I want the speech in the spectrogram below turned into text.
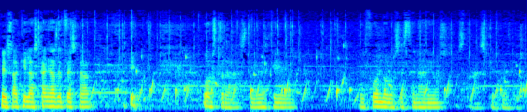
que es aquí las cañas de pescar. Ostras, tío, es que el fondo, los escenarios, ostras, qué precioso.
